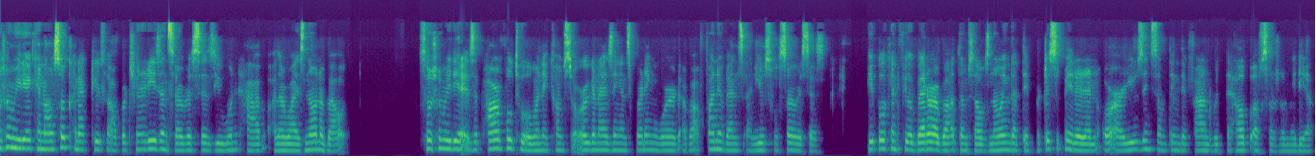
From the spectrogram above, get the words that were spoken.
Social media can also connect you to opportunities and services you wouldn't have otherwise known about. Social media is a powerful tool when it comes to organizing and spreading word about fun events and useful services. People can feel better about themselves knowing that they participated in or are using something they found with the help of social media.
